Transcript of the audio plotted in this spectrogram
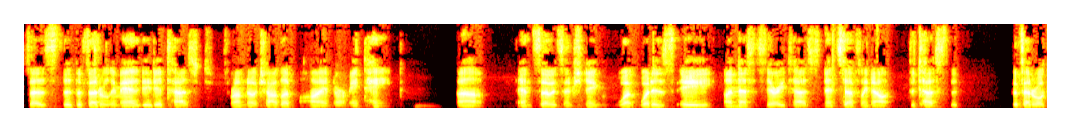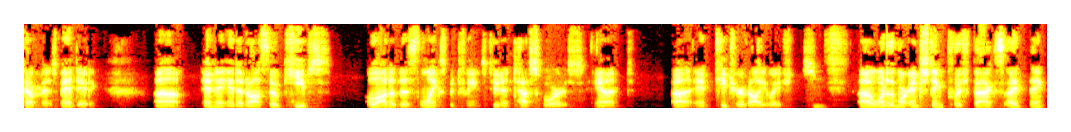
says that the federally mandated tests from No Child Left Behind are maintained. Um, and so it's interesting what what is a unnecessary test, and it's definitely not the test that the federal government is mandating. Um, and, and it also keeps a lot of this links between student test scores and uh, and teacher evaluations. Mm. Uh, one of the more interesting pushbacks, I think,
